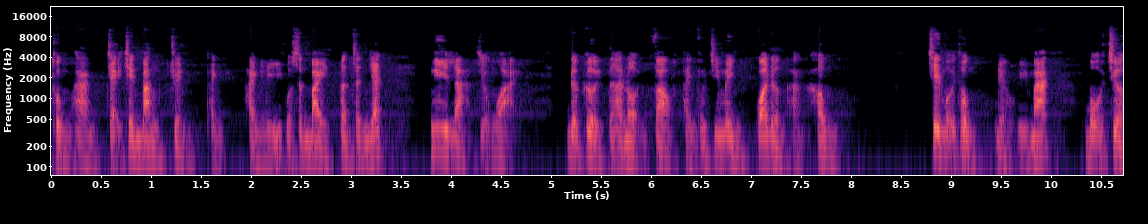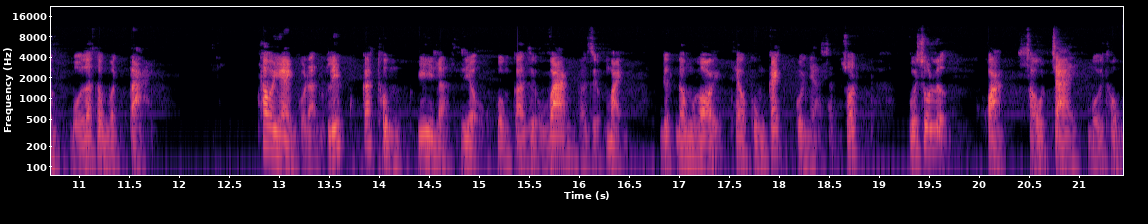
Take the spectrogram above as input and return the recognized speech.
thùng hàng chạy trên băng chuyển thành hành lý của sân bay Tân Sơn Nhất nghi là rượu ngoại, được gửi từ Hà Nội vào thành phố Hồ Chí Minh qua đường hàng không. Trên mỗi thùng đều ghi mác Bộ trưởng Bộ Giao thông Vận tải. Theo hình ảnh của đoạn clip, các thùng ghi là rượu gồm cả rượu vang và rượu mạnh được đóng gói theo cung cách của nhà sản xuất với số lượng khoảng 6 chai mỗi thùng.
